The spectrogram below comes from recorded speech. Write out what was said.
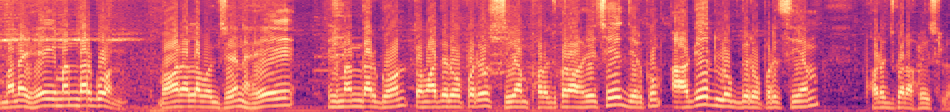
মানে হে ইমানদারগণ। মহান আল্লাহ বলছেন, হে ইমানদারগণ, তোমাদের ওপরেও সিয়াম ফরজ করা হয়েছে, যেরকম আগের লোকদের ওপরে সিয়াম ফরজ করা হয়েছিল।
